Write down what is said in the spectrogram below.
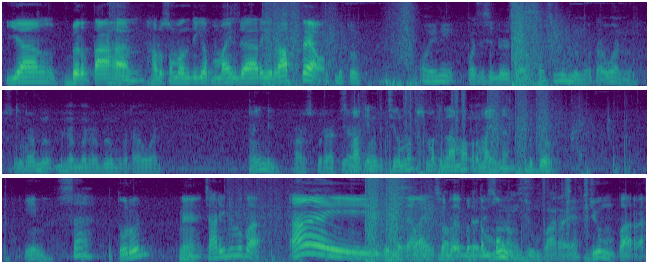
yang bertahan harus melawan tiga pemain dari Raptel. Betul. Oh ini posisi dari seorang fans ini belum ketahuan loh. Sebenarnya belum benar-benar belum ketahuan. Nah ini Harus berhati-hati. semakin kecil map semakin lama permainan. betul. Ini sah turun. Nah cari dulu pak. Ai, jumlah yang lain sudah bertemu. Jumpara ya. Jumpara.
